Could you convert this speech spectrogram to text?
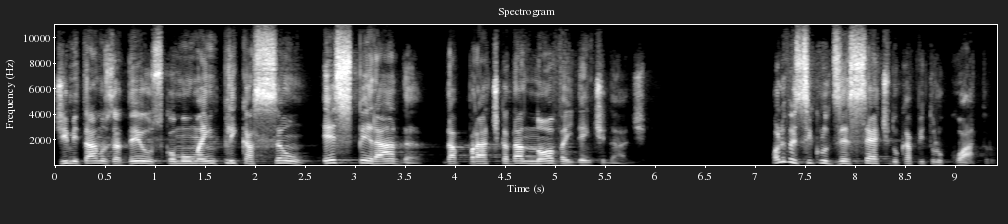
de imitarmos a Deus como uma implicação esperada da prática da nova identidade. Olha o versículo 17 do capítulo 4.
